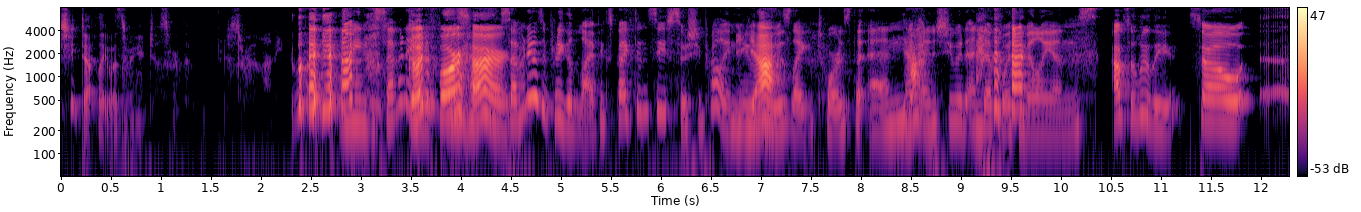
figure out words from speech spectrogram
She definitely was doing it just for the just for the money. I mean, seventy. good for was- her. Seventy was a pretty good life expectancy, so she probably knew Yeah. he was like towards the end, Yeah. and she would end up with millions. Absolutely. So uh,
